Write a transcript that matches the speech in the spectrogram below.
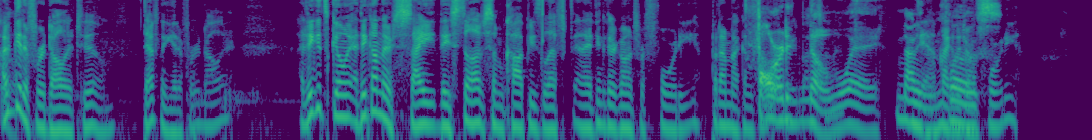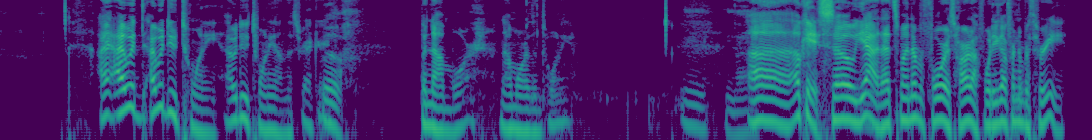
I'd get it for a dollar too. Definitely get it for a dollar. I think it's going. I think on their site they still have some copies left, and I think they're going for forty. But I'm not going to Forty? No way. Not yeah, even I'm not going to drop close. forty. I, I would I would do twenty. I would do twenty on this record, Ugh. but not more. Not more than twenty. Mm, no. Uh, okay, so yeah, that's my number four. Is hard off. What do you got for number three?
